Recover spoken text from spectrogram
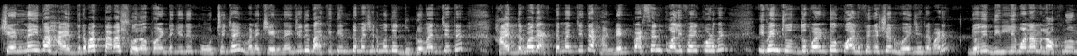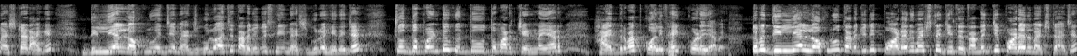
চেন্নাই বা হায়দ্রাবাদ, তারা ষোলো পয়েন্টে যদি পৌঁছে যায় মানে চেন্নাই যদি বাকি তিনটে ম্যাচের মধ্যে দুটো ম্যাচ জেতে, হায়দ্রাবাদ একটা ম্যাচ জেতে হান্ড্রেড পার্সেন্ট কোয়ালিফাই করবে। ইভেন চোদ্দ পয়েন্টও কোয়ালিফিকেশন হয়ে যেতে পারে। যদি দিল্লি, বনাম লখনৌ ম্যাচটার আগে, দিল্লি আর লখনৌয়ের যে ম্যাচগুলো আছে, তারা যদি সেই ম্যাচগুলো হেরে যায়, চোদ্দ পয়েন্টেও কিন্তু তোমার চেন্নাই আর হায়দ্রাবাদ কোয়ালিফাই করে যাবে। তবে দিল্লি আর লখনৌ তারা যদি পরের ম্যাচটা জেতে, তাদের যে পরের ম্যাচটা আছে,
